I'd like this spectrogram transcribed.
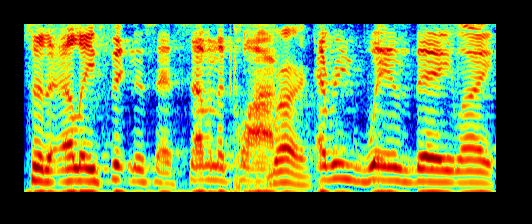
to the LA Fitness at seven o'clock Right. every Wednesday. Like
